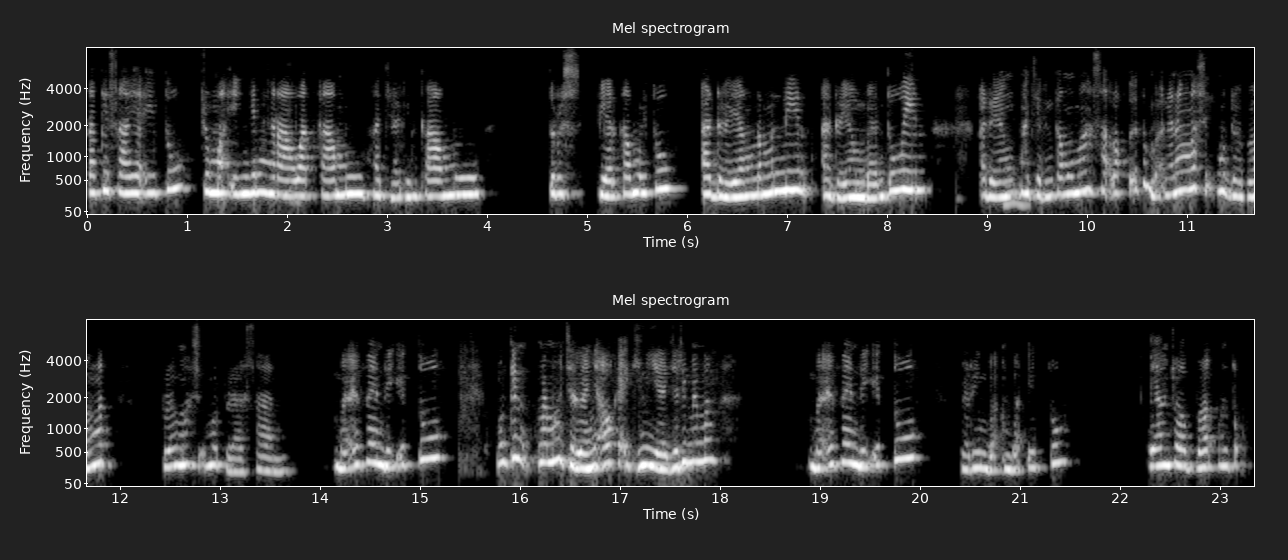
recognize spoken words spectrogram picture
Tapi saya itu cuma ingin ngerawat kamu, ngajarin kamu, terus biar kamu itu ada yang nemenin, ada yang bantuin, ada yang hmm. ngajarin kamu masak. Waktu itu Mbak Neneng masih muda banget, belum masih umur belasan. Mbak Effendi itu mungkin memang jalannya aku kayak gini ya. Jadi memang Mbak Effendi itu dari mbak-mbak itu yang coba untuk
